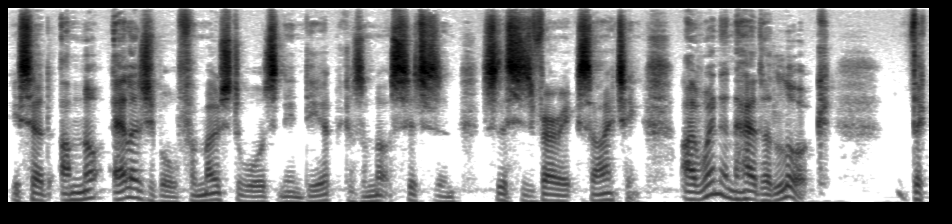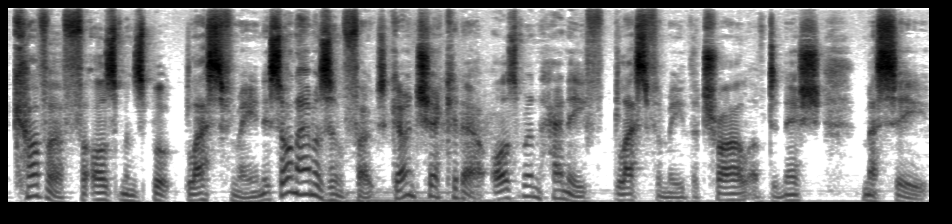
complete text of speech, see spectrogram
He said, I'm not eligible for most awards in India because I'm not a citizen, so this is very exciting. I went and had a look. The cover for Osman's book, Blasphemy, and it's on Amazon, folks. Go and check it out. Osman Hanif, Blasphemy, The Trial of Dinesh Masih.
